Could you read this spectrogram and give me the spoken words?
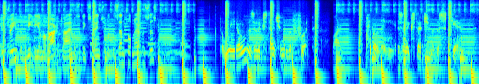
History, the medium of our time, is an extension of the central nervous system. The wheel is an extension of the foot. Like clothing is an extension of the skin.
